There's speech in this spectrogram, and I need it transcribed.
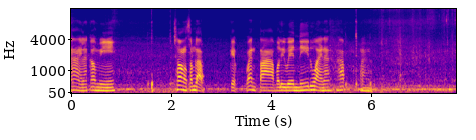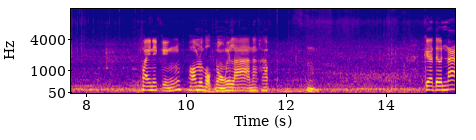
ง่ายแล้วก็มีช่องสำหรับเก็บแว่นตาบริเวณนี้ด้วยนะครับ ไฟในเก๋งพร้อมระบบหน่วงเวลานะครับเกียร์เดินหน้า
